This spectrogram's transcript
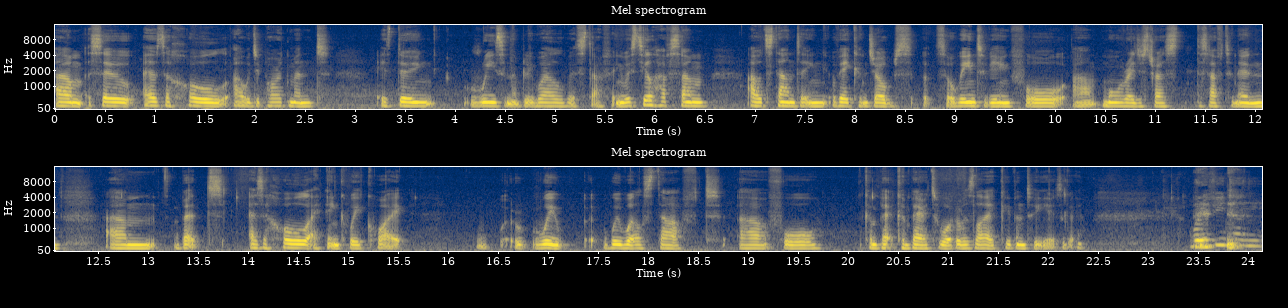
Um, so as a whole, our department is doing reasonably well with staffing. We still have some outstanding vacant jobs, so we're interviewing for um, more registrars this afternoon. Um, but as a whole, I think we're quite we we well staffed uh, for compa- compared to what it was like even two years ago. What have you done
